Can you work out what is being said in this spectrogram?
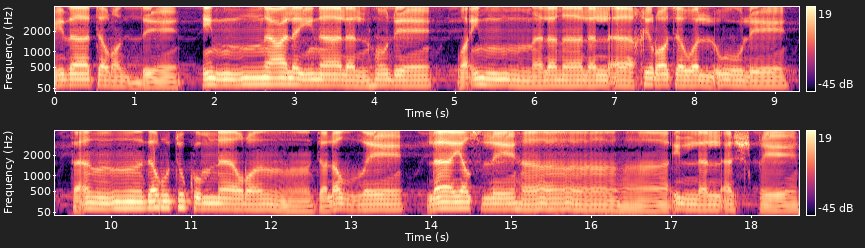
إذا تردي إن علينا للهدي وإن لنا للآخرة والأولي فأنذرتكم نارا تلظي لا يصليها إلا الأشقي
